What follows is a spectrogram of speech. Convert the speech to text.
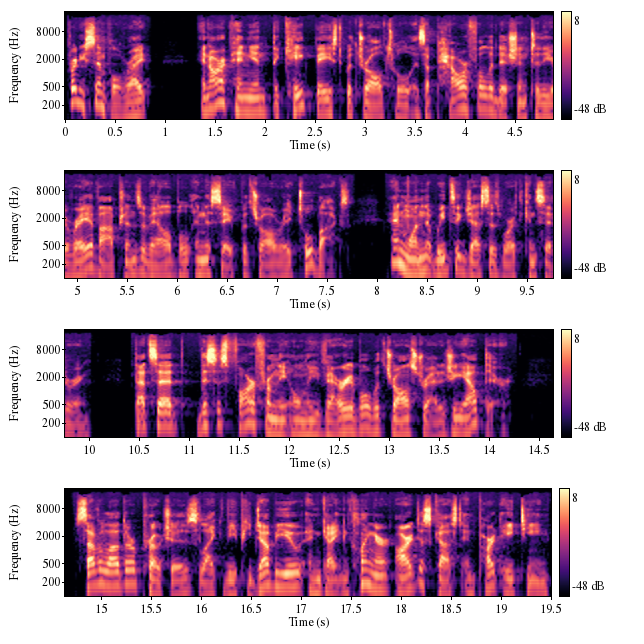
Pretty simple, right? In our opinion, the CAPE based withdrawal tool is a powerful addition to the array of options available in the Safe Withdrawal Rate toolbox, and one that we'd suggest is worth considering. That said, this is far from the only variable withdrawal strategy out there. Several other approaches, like VPW and Guyton Klinger, are discussed in Part 18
